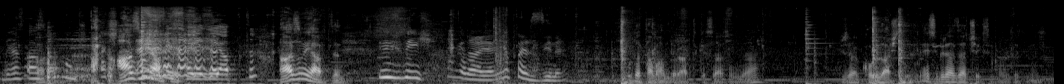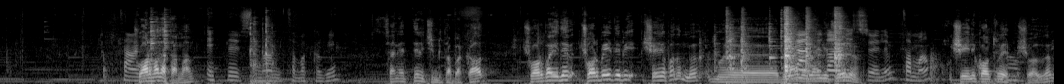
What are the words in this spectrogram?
Biraz az olmamış. Az mı yaptın? sayılı yaptın? Az mı yaptın? Üç beş. Ne kadar ya yaparız yine. Bu da tamamdır artık esasında. Güzel koyulaştı. Neyse biraz daha çeksin fark etmez. Çorba da tamam. Etler için ben bir tabak alayım. Sen etler için bir tabak al. Çorbayı da çorbayı da bir şey yapalım mı? Ee, bir yandan geçirelim. geçirelim. Tamam. Şeyini kontrol etmiş olalım.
